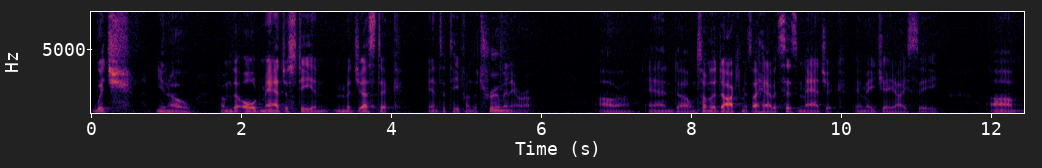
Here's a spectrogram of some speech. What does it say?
which, you know, from the old majesty and majestic entity from the Truman era, uh, and uh, on some of the documents I have, it says magic, M-A-J-I-C, um,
